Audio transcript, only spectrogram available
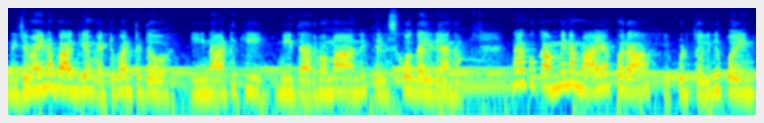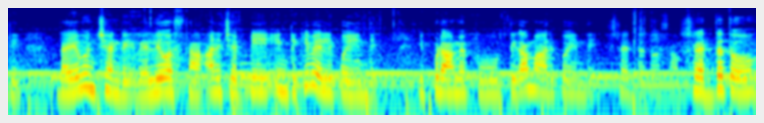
నిజమైన భాగ్యం ఎటువంటిదో ఈనాటికి మీ ధర్మమా అని తెలుసుకోగలిగాను. నాకు కమ్మిన మాయాపొర ఇప్పుడు తొలగిపోయింది. దయ ఉంచండి వెళ్ళి వస్తా అని చెప్పి ఇంటికి వెళ్ళిపోయింది. ఇప్పుడు ఆమె పూర్తిగా మారిపోయింది. శ్రద్ధతో సం- శ్రద్ధతో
